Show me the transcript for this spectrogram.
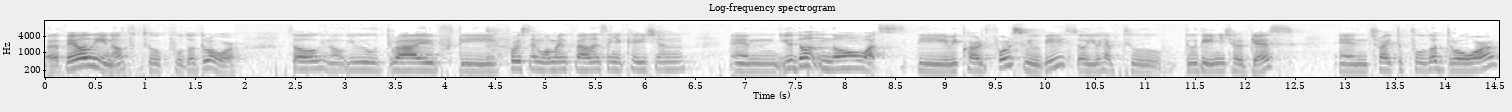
uh, barely enough to pull the drawer. So, you know, you drive the force and moment balancing equation, and you don't know what the required force will be, so you have to do the initial guess and try to pull the drawer.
